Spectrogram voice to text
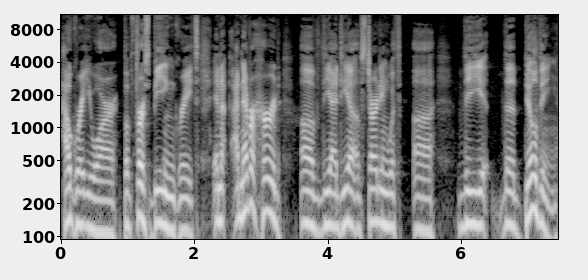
how great you are. But first, being great. And I never heard of the idea of starting with uh, the the building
